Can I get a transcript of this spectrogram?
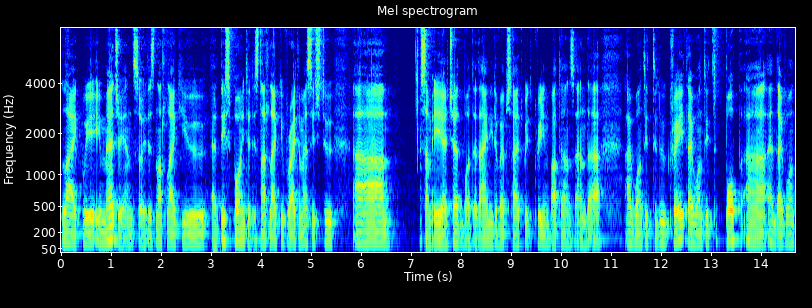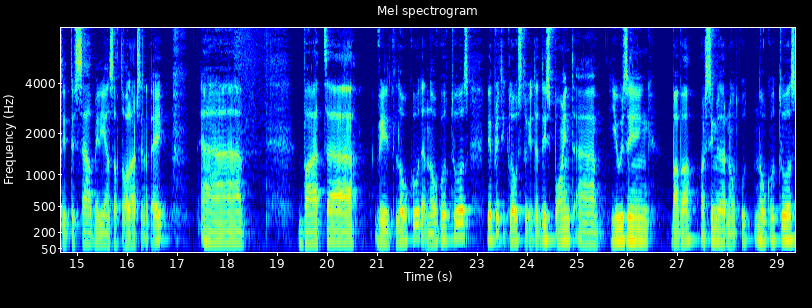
like we imagined. So it is not like you at this point. It is not like you write a message to um, some AI chatbot that I need a website with green buttons and. Uh, I want it to do great. I want it to pop, uh, and I want it to sell millions of dollars in a day. Uh, but uh, with low code and no code tools, we're pretty close to it at this point. Uh, using Bubble or similar no code tools,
